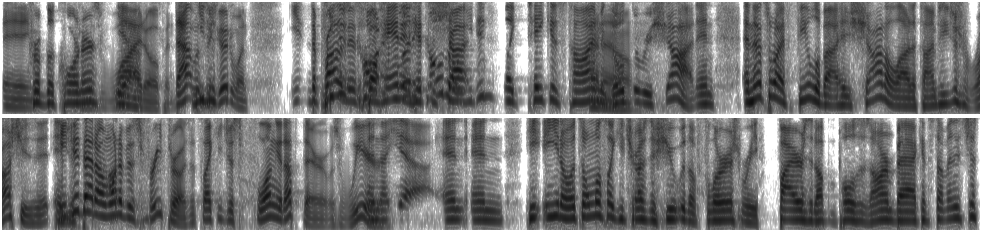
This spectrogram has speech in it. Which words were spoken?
And from the he corner. was wide open. That was He a just- good one. The problem is Bohannon hits a go, though. shot. He didn't like take his time and go through his shot, and and that's what I feel about his shot. A lot of times he just rushes it. He did that on one of his free throws. It's like he just flung it up there. It was weird. And uh, yeah, and and he, you know, it's almost like he tries to shoot with a flourish where he fires it up and pulls his arm back and stuff. And it's just,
